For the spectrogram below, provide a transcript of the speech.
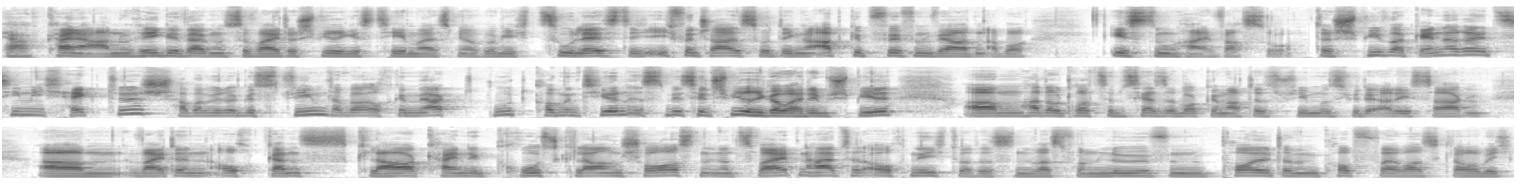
ja, keine Ahnung, Regelwerk und so weiter, schwieriges Thema, ist mir auch wirklich zu lästig. Ich finde schade, dass so Dinge abgepfiffen werden, aber ist nun einfach so. Das Spiel war generell ziemlich hektisch, habe wieder gestreamt, aber auch gemerkt, gut, kommentieren ist ein bisschen schwieriger bei dem Spiel. Ähm, hat aber trotzdem sehr, sehr Bock gemacht, das Spiel, muss ich wieder ehrlich sagen. Ähm, weiterhin auch ganz klar keine groß klaren Chancen, in der zweiten Halbzeit auch nicht. Dort ist was von Löwen, Polter dem Kopfball war es, glaube ich.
